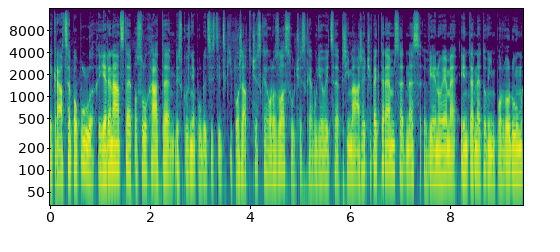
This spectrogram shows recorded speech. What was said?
Je krátce po půl jedenácté, posloucháte diskuzně publicistický pořad Českého rozhlasu České Budějovice Přímá řeč, ve kterém se dnes věnujeme internetovým podvodům.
